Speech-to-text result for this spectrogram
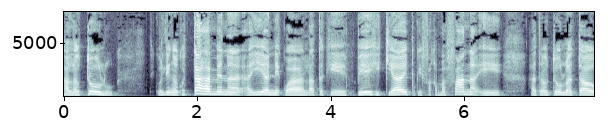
halau tōlu. Ko linga ko taha mena a ia ne kwa lata ke pēhi ki ai po ke whakamawhana e atau tōlu atau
